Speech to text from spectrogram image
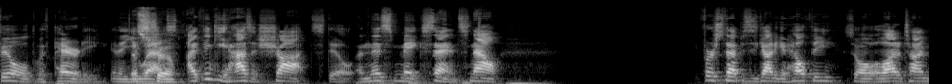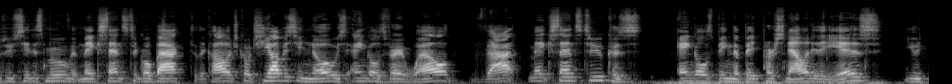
filled with parity in the That's U.S. true. I think he has a shot still, and this makes sense. Now, first step is he's got to get healthy. So a lot of times we see this move, it makes sense to go back to the college coach. He obviously knows Engels very well. That makes sense too, because Engels being the big personality that he is, you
